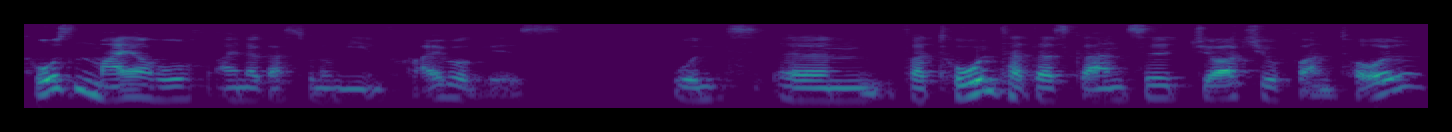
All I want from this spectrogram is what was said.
großen Meierhof einer Gastronomie in Freiburg ist. Und ähm, vertont hat das Ganze Giorgio Fantol,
